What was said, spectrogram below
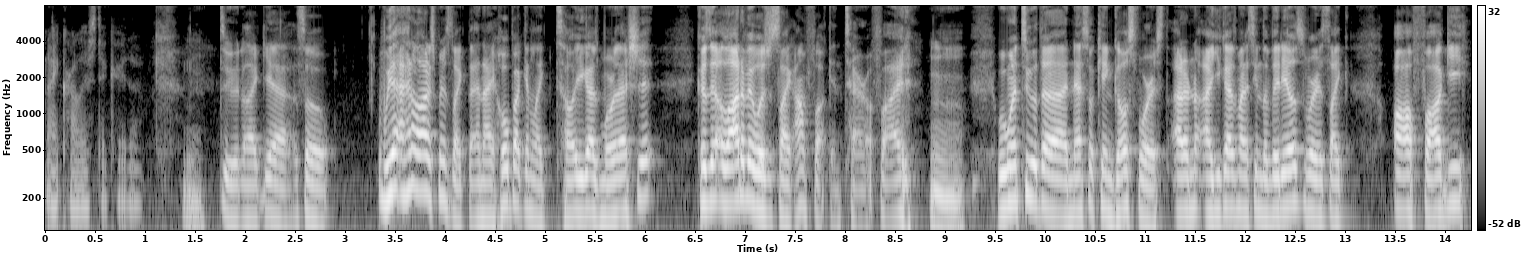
nightcrawler sticker though. dude like yeah so we I had a lot of experience like that and i hope i can like tell you guys more of that shit because a lot of it was just like i'm fucking terrified Hmm. we went to the Neskowin ghost forest i don't know uh, you guys might have seen the videos where it's like all foggy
